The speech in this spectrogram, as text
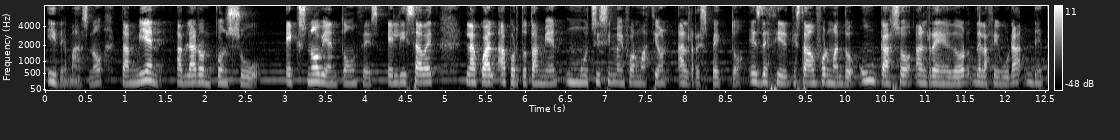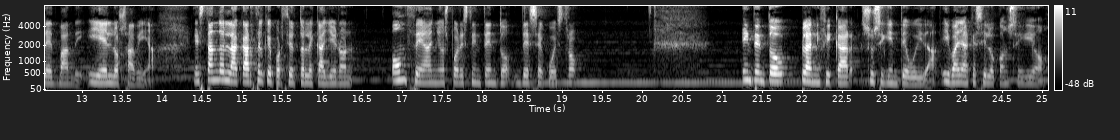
y demás, ¿no? También hablaron con su exnovia entonces, Elizabeth, la cual aportó también muchísima información al respecto. Es decir, que estaban formando un caso alrededor de la figura de Ted Bundy y él lo sabía. Estando en la cárcel, que por cierto le cayeron 11 años por este intento de secuestro, intentó planificar su siguiente huida y vaya que sí lo consiguió.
